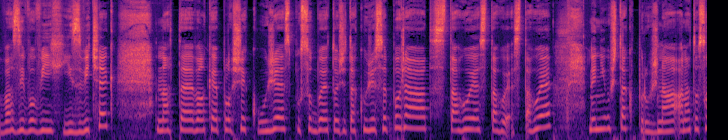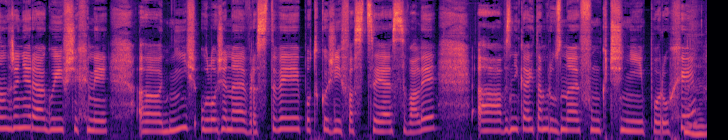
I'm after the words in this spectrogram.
vazivových jízviček na té velké ploše kůže způsobuje to, že ta kůže se pořád stahuje, stahuje, stahuje, není už tak pružná a na to samozřejmě reagují všechny uh, níž uložené vrstvy, podkoží, fascie, svaly a vznikají tam různé funkční poruchy mm-hmm.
